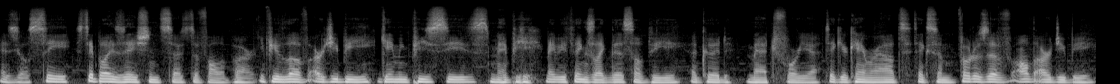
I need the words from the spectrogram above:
as you'll see, stabilization starts to fall apart. If you love RGB gaming PCs, maybe maybe things like this will be a good match for you. Take your camera out, take some photos of all the RGB.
